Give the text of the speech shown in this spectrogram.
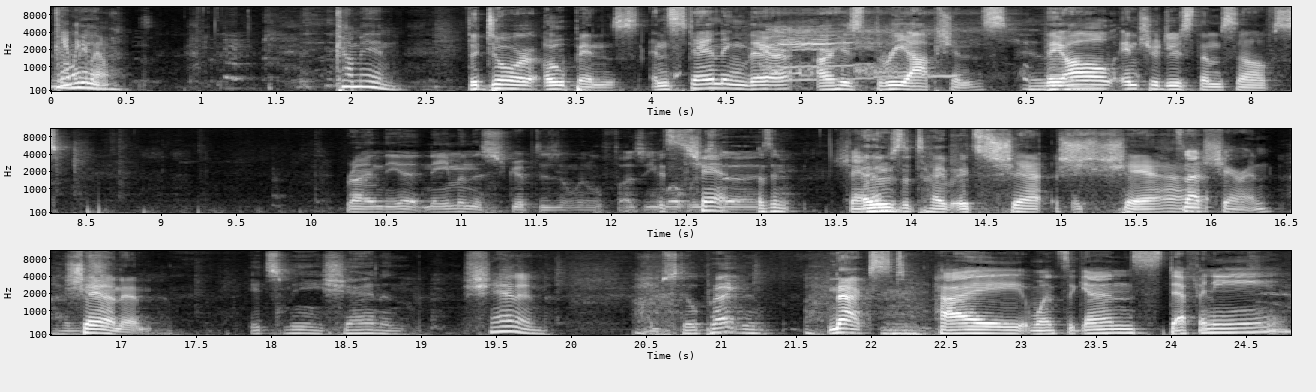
Come in. Come in. The door opens, and standing there are his three options. They all introduce themselves. Ryan, the uh, name in the script is a little fuzzy. what It's was Chan, the... isn't Shannon? there's a type. It's Shan. Shan. It's not Sharon. Shannon. It's me, Shannon. Shannon. I'm still pregnant. Next. Hi, once again, Stephanie,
